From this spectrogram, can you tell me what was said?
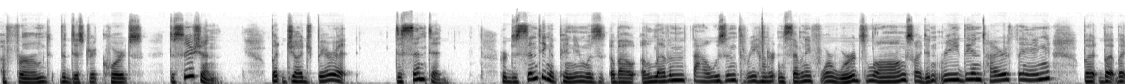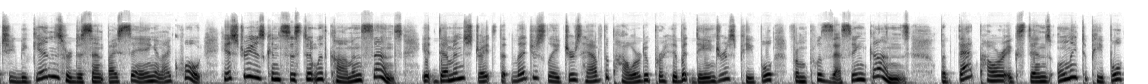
affirmed the district court's decision. But Judge Barrett dissented. Her dissenting opinion was about 11,374 words long, so I didn't read the entire thing, but but but she begins her dissent by saying and I quote, "History is consistent with common sense. It demonstrates that legislatures have the power to prohibit dangerous people from possessing guns, but that power extends only to people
